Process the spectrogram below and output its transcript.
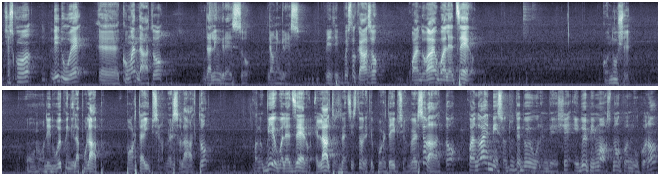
ciascuno dei due eh, comandato dall'ingresso, da un ingresso. Vedete, in questo caso quando A è uguale a 0 conduce uno dei due, quindi la pull up porta Y verso l'alto, quando B è uguale a 0 è l'altro transistore che porta Y verso l'alto, quando A e B sono tutte e due 1 invece e i due PMOS non conducono,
